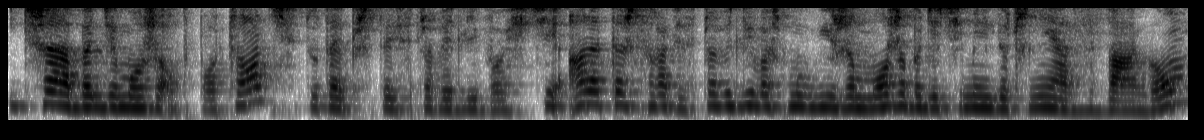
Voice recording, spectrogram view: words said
i trzeba będzie może odpocząć, tutaj przy tej sprawiedliwości, ale też, słuchajcie, sprawiedliwość mówi, że może będziecie mieli do czynienia z wagą,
